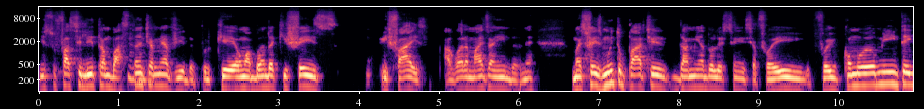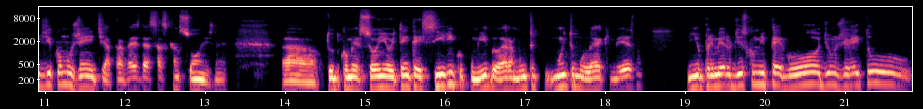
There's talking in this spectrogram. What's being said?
Isso facilita bastante uhum. a minha vida, porque é uma banda que fez e faz, agora mais ainda, né? mas fez muito parte da minha adolescência. Foi, foi como eu me entendi como gente, através dessas canções, né? Uh, tudo começou em 85 comigo, eu era muito, muito moleque mesmo, e o primeiro disco me pegou de um jeito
